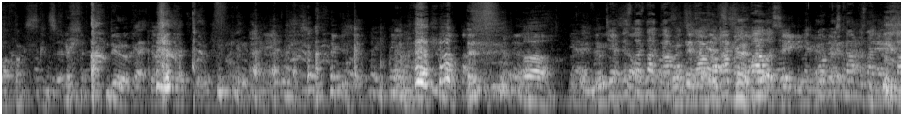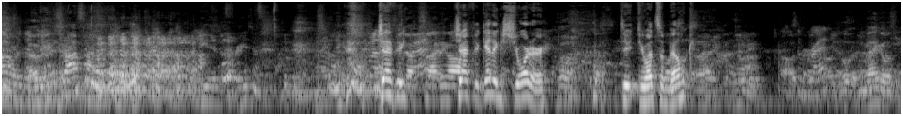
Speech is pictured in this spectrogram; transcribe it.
all things considered. Dude, okay. oh. Jeff, This does not cover the our policy. Like workers' comp is not going to cover the. Jeff, you, Jeff signing off. Jeff, you're getting shorter. Do, do you want some milk? Some bread? Oh, mangoes. You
